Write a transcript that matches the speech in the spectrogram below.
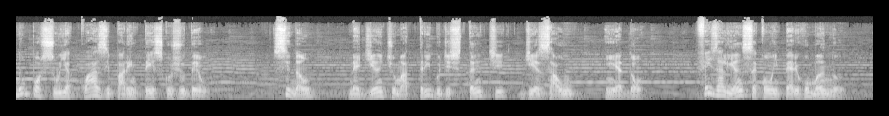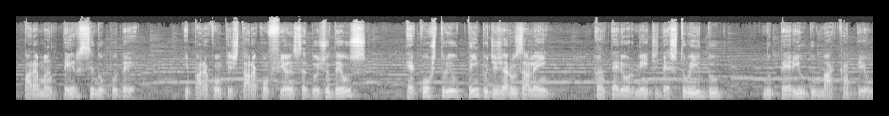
Não possuía quase parentesco judeu, senão mediante uma tribo distante de Esaú, em Edom. Fez aliança com o Império Romano para manter-se no poder e para conquistar a confiança dos judeus, reconstruiu o Templo de Jerusalém, anteriormente destruído no período Macabeu.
